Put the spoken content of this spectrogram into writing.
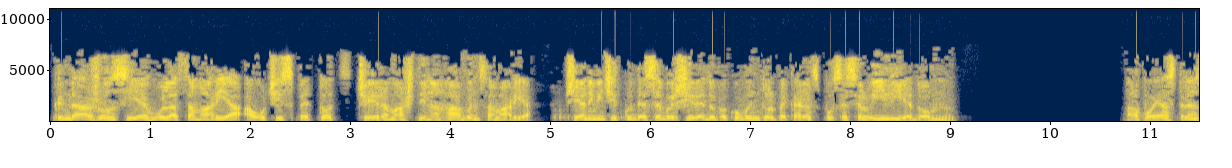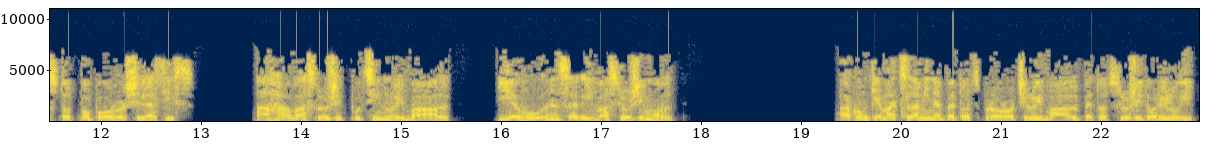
Când a ajuns Iehu la Samaria, a ucis pe toți cei rămași din Ahab în Samaria și i-a nimicit cu desăvârșire după cuvântul pe care îl spusese lui Ilie, Domnul. Apoi a strâns tot poporul și le-a zis, Ahab a slujit puțin lui Baal, Iehu însă îi va sluji mult. Acum chemați la mine pe toți prorocii lui Baal, pe toți slujitorii lui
